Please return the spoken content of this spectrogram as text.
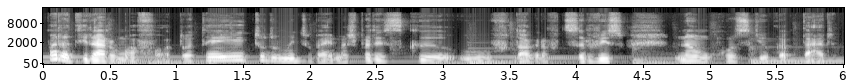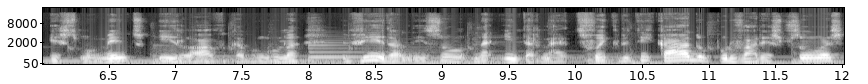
para tirar uma foto. Até aí tudo muito bem, mas parece que o fotógrafo de serviço não conseguiu captar este momento e Love Cabungula viralizou na internet. Foi criticado por várias pessoas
